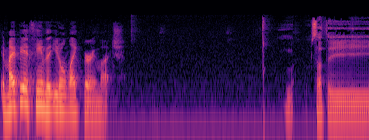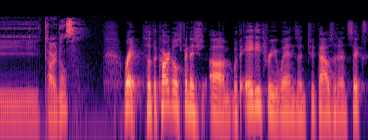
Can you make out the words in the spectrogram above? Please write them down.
it might be a team that you don't like very much. Is that the Cardinals? Right. So the Cardinals finished um, with 83 wins in 2006.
